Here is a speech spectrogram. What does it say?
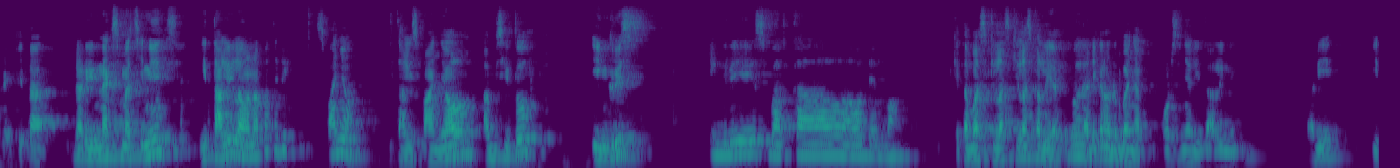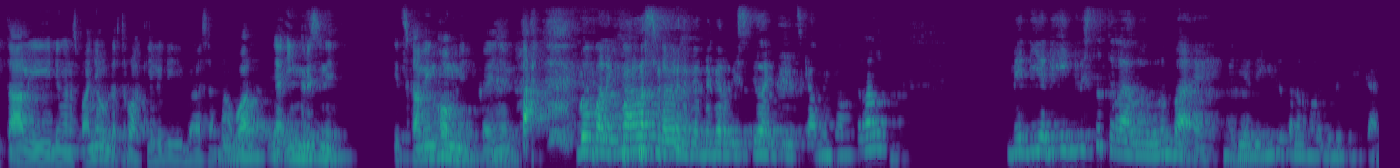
Oke kita dari next match ini Italia lawan apa tadi? Spanyol. Italia Spanyol. Abis itu Inggris. Inggris bakal lawan Denmark. Kita bahas kilas-kilas kali ya. Boleh. tadi kan udah banyak porsinya di Italia nih. Tadi Italia dengan Spanyol udah terwakili di bahasan awal. Ya Inggris nih. It's coming home nih kayaknya. gue paling males kalau denger denger istilah itu It's coming home. Terlalu media di Inggris tuh terlalu lebay. Media di Inggris tuh terlalu melebih-lebihkan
